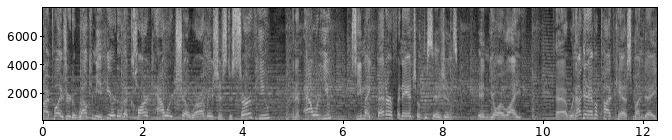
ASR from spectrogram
my pleasure to welcome you here to the Clark Howard Show, where our mission is to serve you and empower you so you make better financial decisions in your life. Uh, we're not going to have a podcast Monday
